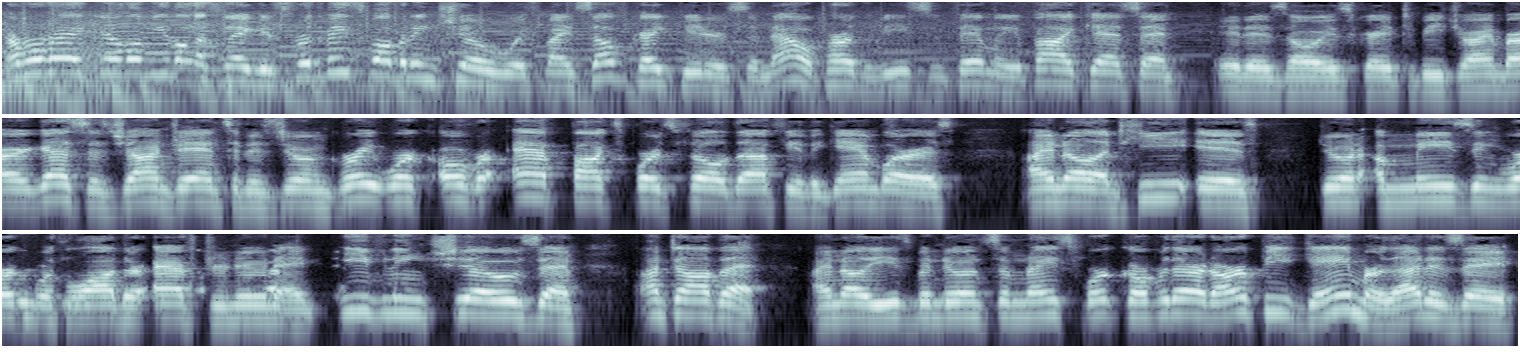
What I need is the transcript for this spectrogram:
And we're back here, lovely Las Vegas, for the Baseball Betting Show with myself, Greg Peterson, now a part of the VSiN Family Podcast. And it is always great to be joined by our guest as John Jansen is doing great work over at Fox Sports Philadelphia, the Gambler. As I know that he is doing amazing work with a lot of their afternoon and evening shows. And on top of that, I know he's been doing some nice work over there at RP Gamer. That is a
